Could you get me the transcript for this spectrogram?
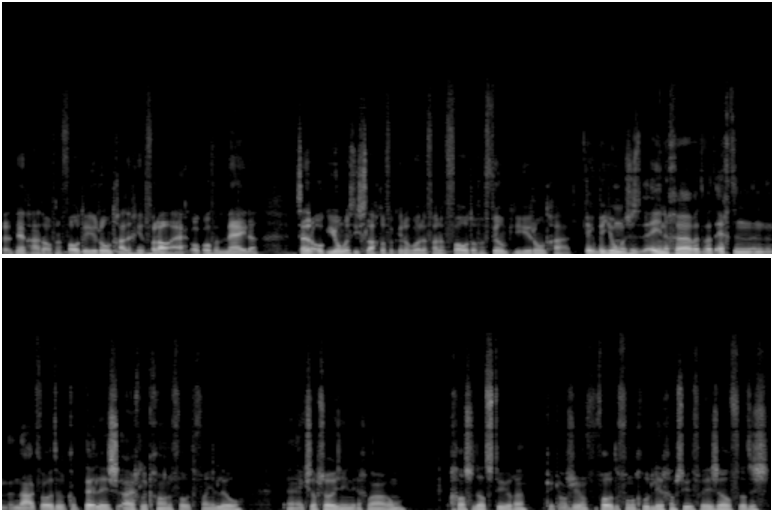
Het net gaat over een foto die rondgaat. Dan ging het vooral eigenlijk ook over meiden. Zijn er ook jongens die slachtoffer kunnen worden van een foto of een filmpje die hier rondgaat? kijk, bij jongens is het enige wat, wat echt een, een, naaktfoto kan tellen, is eigenlijk gewoon een foto van je lul. En ik snap sowieso niet echt waarom gasten dat sturen. Kijk, als je een foto van een goed lichaam stuurt van jezelf, dat is...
